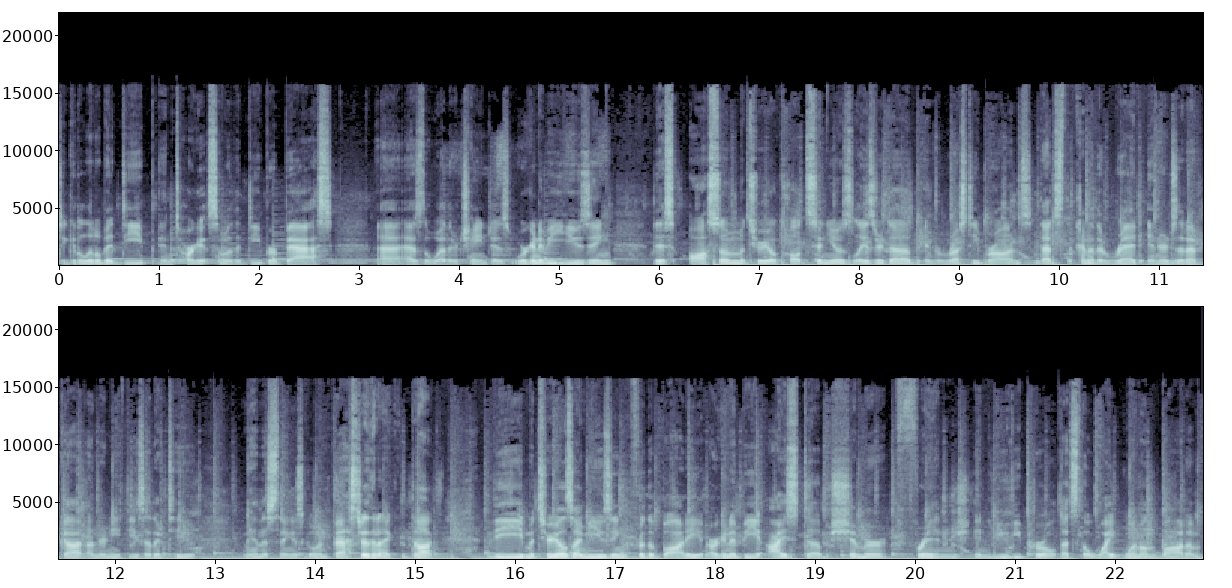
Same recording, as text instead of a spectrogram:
to get a little bit deep and target some of the deeper bass uh, as the weather changes. We're gonna be using this awesome material called Senyo's Laser Dub in Rusty Bronze. That's the kind of the red innards that I've got underneath these other two. Man, this thing is going faster than I can talk. The materials I'm using for the body are gonna be Ice Dub Shimmer Fringe in UV Pearl. That's the white one on the bottom.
